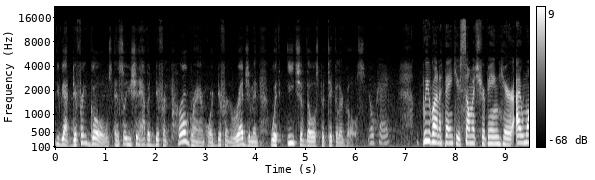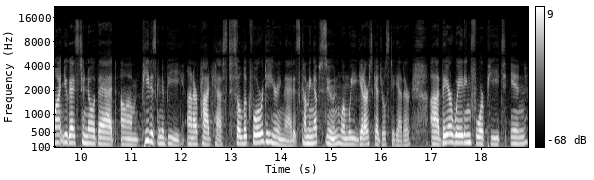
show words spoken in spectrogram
you've got different goals, and so you should have a different program or different regimen with each of those particular goals. Okay. We want to thank you so much for being here. I want you guys to know that um, Pete is going to be on our podcast, so look forward to hearing that. It's coming up soon when we get our schedules together. Uh, they are waiting for Pete in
